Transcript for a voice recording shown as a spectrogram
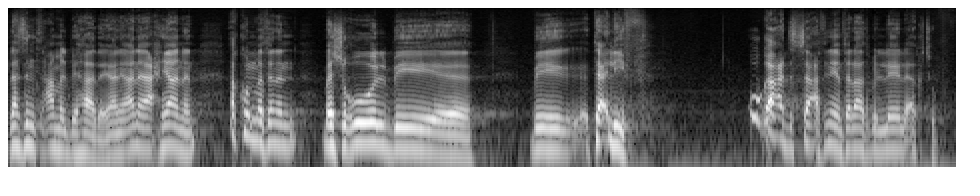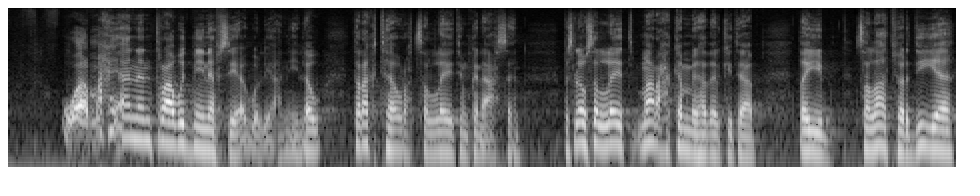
لازم نتعامل بهذا. يعني أنا أحيانا أكون مثلا مشغول ب بتأليف. وقاعد الساعة 2 3 بالليل أكتب. واحيانا تراودني نفسي أقول يعني لو تركتها ورحت صليت يمكن أحسن. بس لو صليت ما راح أكمل هذا الكتاب. طيب صلاة فردية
